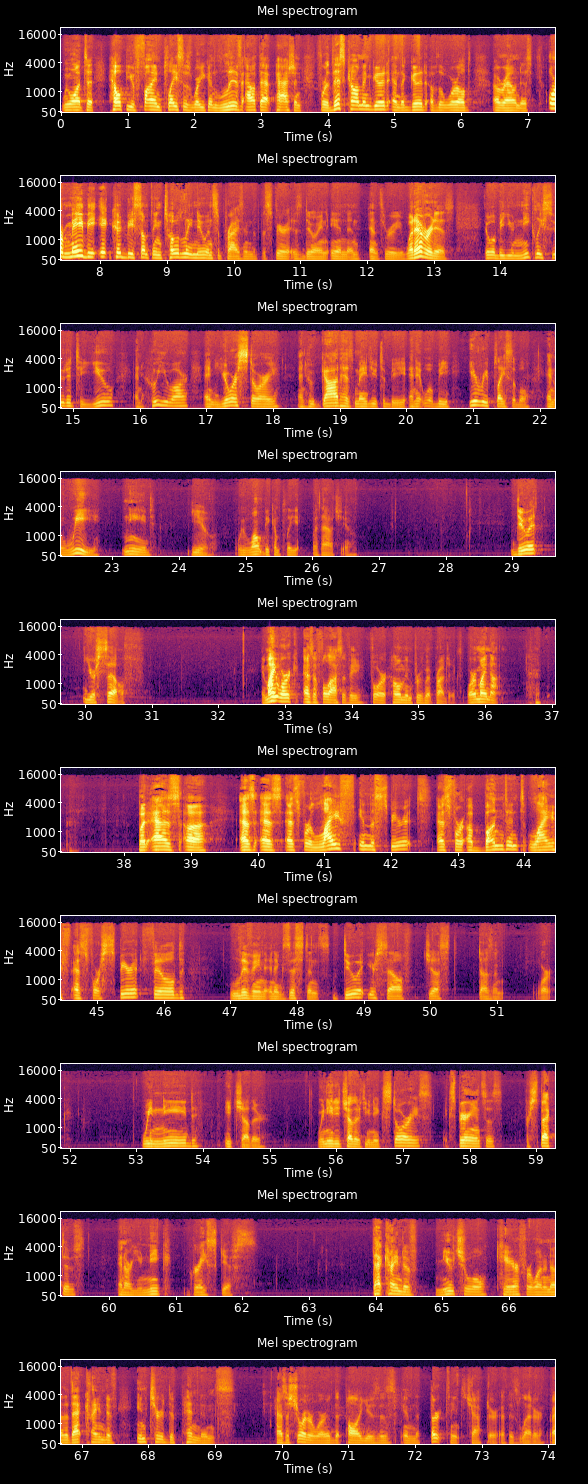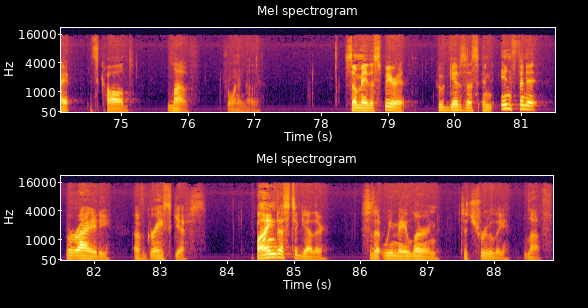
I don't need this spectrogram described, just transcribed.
We want to help you find places where you can live out that passion for this common good and the good of the world around us. Or maybe it could be something totally new and surprising that the Spirit is doing in and, and through you. Whatever it is, it will be uniquely suited to you and who you are and your story and who God has made you to be, and it will be irreplaceable. And we need you. We won't be complete without you. Do it yourself. It might work as a philosophy for home improvement projects, or it might not. but as, uh, as, as, as for life in the Spirit, as for abundant life, as for spirit filled living in existence, do it yourself just doesn't work. We need each other. We need each other's unique stories, experiences, perspectives, and our unique grace gifts. That kind of mutual care for one another, that kind of interdependence has a shorter word that Paul uses in the 13th chapter of his letter, right? It's called love for one another. So may the Spirit, who gives us an infinite variety of grace gifts, bind us together so that we may learn to truly love.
